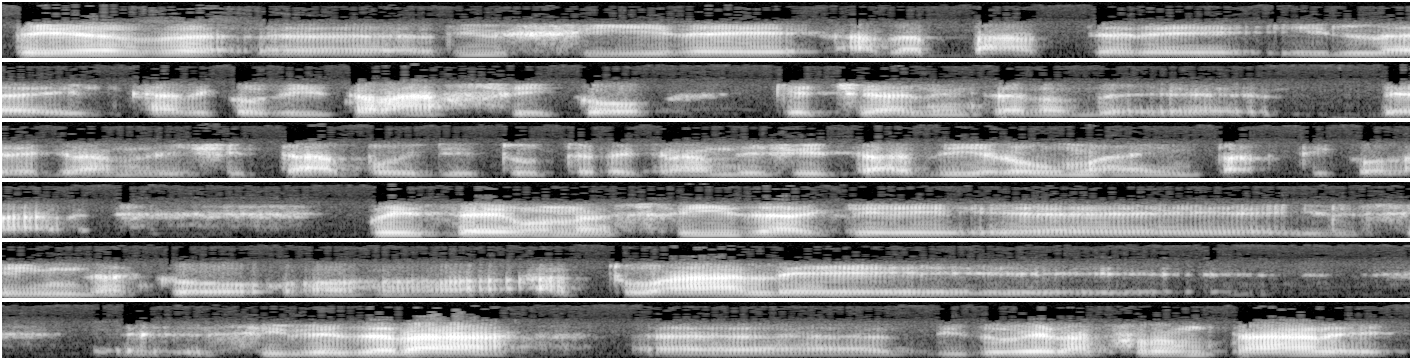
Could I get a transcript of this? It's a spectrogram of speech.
per eh, riuscire ad abbattere il, il, carico di traffico che c'è all'interno de, delle grandi città, poi di tutte le grandi città, di Roma in particolare. Questa è una sfida che eh, il sindaco uh, attuale eh, si vedrà eh, di dover affrontare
